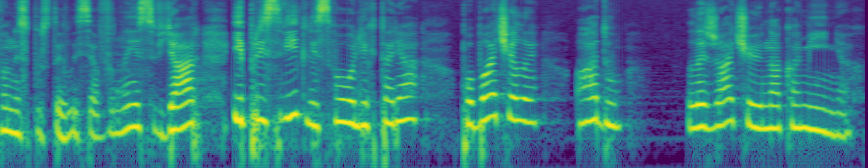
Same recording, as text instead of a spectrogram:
Вони спустилися вниз в яр і при світлі свого ліхтаря побачили аду лежачою на каміннях.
